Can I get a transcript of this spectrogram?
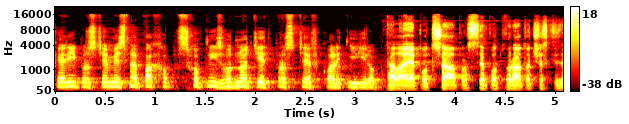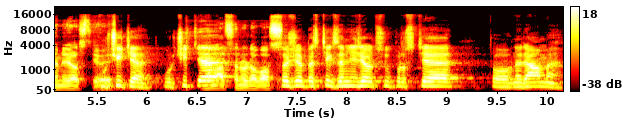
který prostě my jsme pak chop- schopní zhodnotit prostě v kvalitní výrobky. Hele, je potřeba prostě podporovat to české zemědělství. Určitě, určitě, Nemá cenu protože bez těch zemědělců prostě to nedáme.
